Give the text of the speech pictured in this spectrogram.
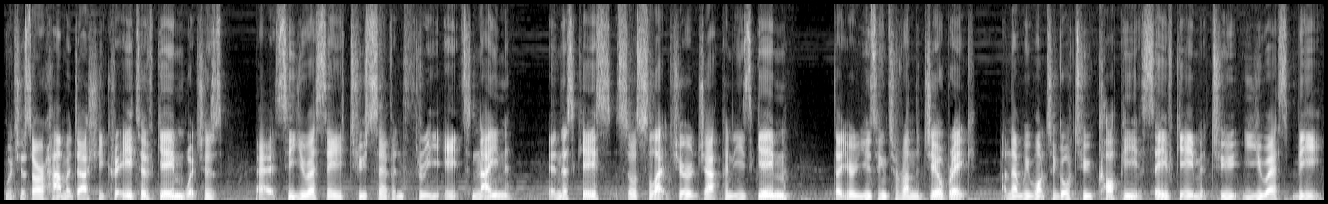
which is our Hamadashi creative game, which is uh, CUSA 27389 in this case. So select your Japanese game, that you're using to run the jailbreak. And then we want to go to copy save game to USB.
